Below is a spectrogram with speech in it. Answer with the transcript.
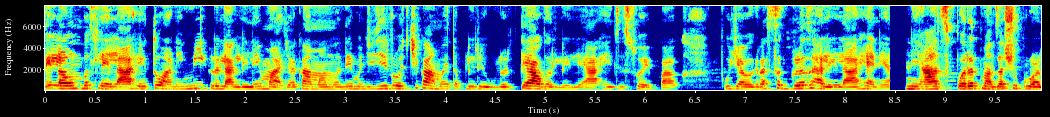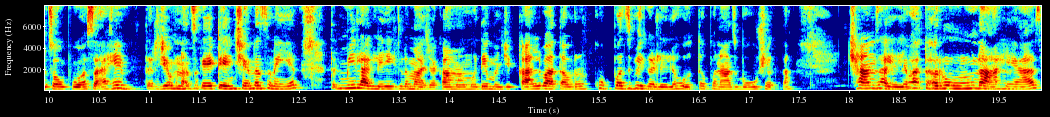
ते लावून बसलेला आहे तो. आणि मी इकडे लागलेले आहे माझ्या कामामध्ये. म्हणजे जी रोजची कामं आहेत आपली रेग्युलर ते आवरलेले आहे. जे स्वयंपाक पूजा वगैरे सगळं झालेलं आहे आणि आणि आज परत माझा शुक्रवारचा उपवास आहे. तर जेवणाचं काही टेन्शनच नाही आहे तर मी लागलेली इकडं माझ्या कामामध्ये. म्हणजे काल वातावरण खूपच बिघडलेलं होतं पण आज बघू शकता. छान झालेलं वातावरण ऊन आहे आज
